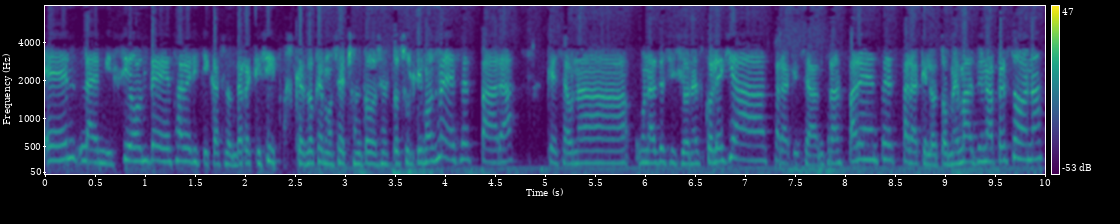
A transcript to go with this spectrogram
en la emisión de esa verificación de requisitos, que es lo que hemos hecho en todos estos últimos meses para que sean una, unas decisiones colegiadas, para que sean transparentes, para que lo tome más de una persona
